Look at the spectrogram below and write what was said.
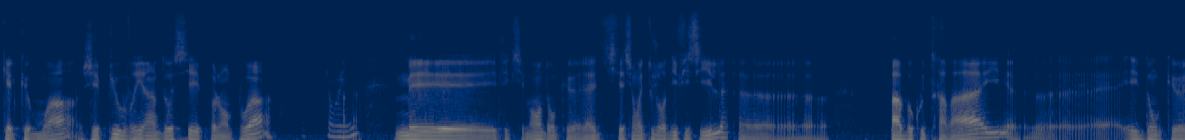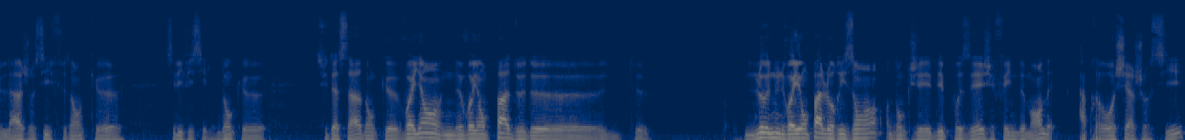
quelques mois. J'ai pu ouvrir un dossier Pôle emploi. Oui. Mais effectivement, donc euh, la situation est toujours difficile. Euh, pas beaucoup de travail. euh, et donc, euh, l'âge aussi faisant que c'est difficile. Donc, euh, suite à ça, donc voyant, ne voyons pas de, de, de le- nous ne voyons pas l'horizon, donc j'ai déposé, j'ai fait une demande, après recherche aussi,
